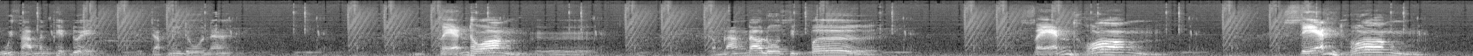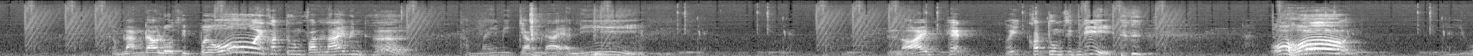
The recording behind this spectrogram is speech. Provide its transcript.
อุ้ยสามมันเพชรด้วย จับไม่โดนนะ แสนทอง เออ กำลังดาวน์โหลดซิปเปอร์ แสนทอง แสนทองกำลังดาวน์โหลดซิปเปอร์ โอ้ยคอตูมฟันไลท์วินเทอร์ทำไมไม่จำได้อันนี้ร้อยเพชรเฮ้ยคอตูมซินดี้ โอ้โหอีโว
